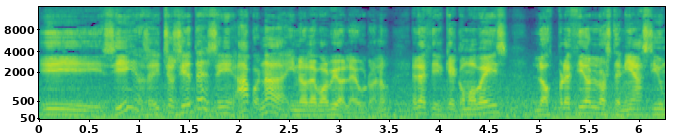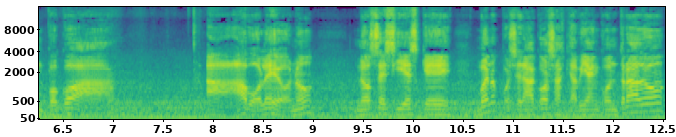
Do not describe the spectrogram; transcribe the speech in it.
Y sí, os he dicho 7, sí. Ah, pues nada, y nos devolvió el euro, ¿no? Es decir, que como veis, los precios los tenía así un poco a, a, a voleo, ¿no? No sé si es que, bueno, pues eran cosas que había encontrado,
